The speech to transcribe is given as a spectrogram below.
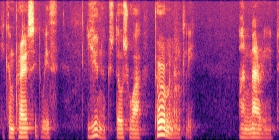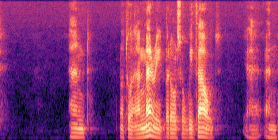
he compares it with eunuchs, those who are permanently unmarried, and not only unmarried, but also without uh, an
